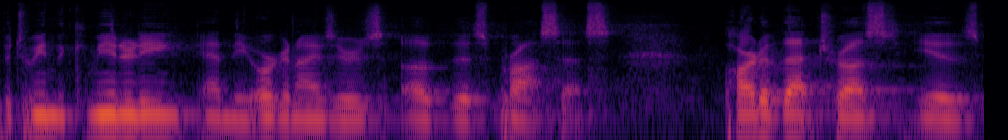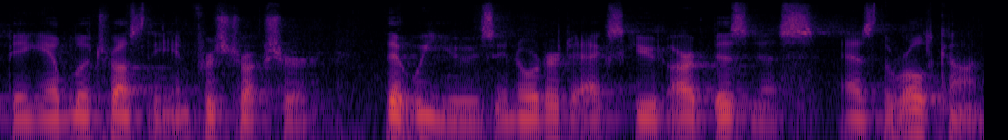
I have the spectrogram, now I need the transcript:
between the community and the organizers of this process. Part of that trust is being able to trust the infrastructure that we use in order to execute our business as the WorldCon.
